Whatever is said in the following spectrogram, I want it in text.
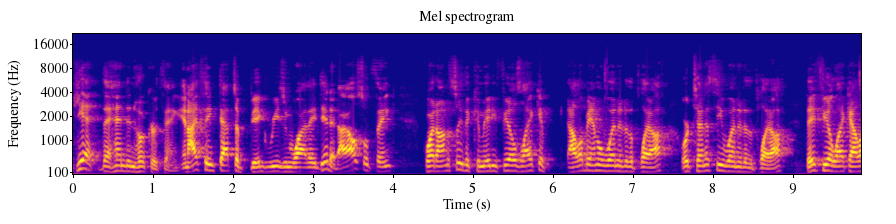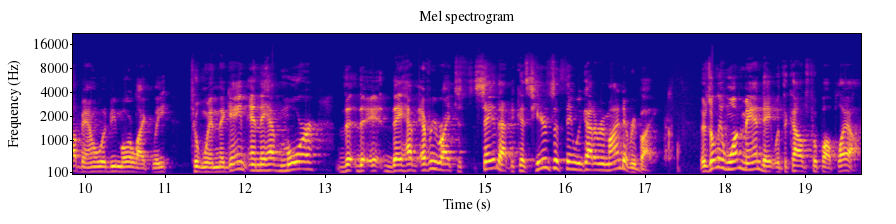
get the Hendon Hooker thing, and I think that's a big reason why they did it. I also think, quite honestly, the committee feels like if Alabama went into the playoff or Tennessee went into the playoff, they feel like Alabama would be more likely to win the game, and they have more. The, the, they have every right to say that because here's the thing: we got to remind everybody: there's only one mandate with the college football playoff,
